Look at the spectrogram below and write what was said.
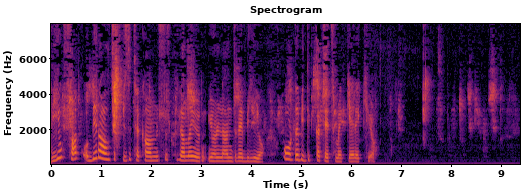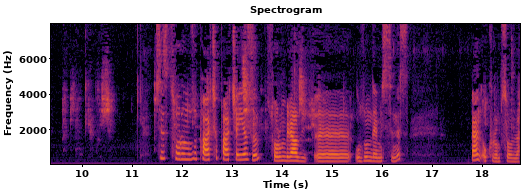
diyorsak o birazcık bizi tekamülsüz plana yönlendirebiliyor. Orada bir dikkat etmek gerekiyor. Siz sorunuzu parça parça yazın. Sorun biraz e, uzun demişsiniz. Ben okurum sonra.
